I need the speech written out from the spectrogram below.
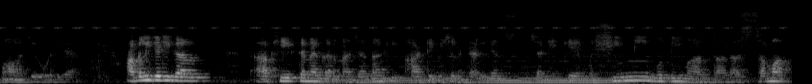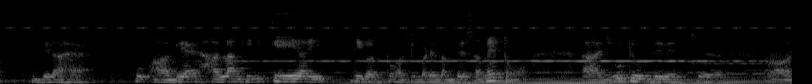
ਬਹੁਤ ਜ਼ਰੂਰੀ ਹੈ। ਅਗਲੀ ਜਿਹੜੀ ਗੱਲ ਅਖੀਰ ਤੇ ਮੈਂ ਕਰਨਾ ਚਾਹੁੰਦਾ ਕਿ ਆਰਟੀਫੀਸ਼ੀਅਲ ਇੰਟੈਲੀਜੈਂਸ ਯਾਨੀ ਕਿ ਮਸ਼ੀਨੀ ਬੁੱਧੀਮਾਨਤਾ ਦਾ ਸਮਾਂ ਜਿਹੜਾ ਹੈ ਉਹ ਆ ਗਿਆ ਹੈ। ਹਾਲਾਂਕਿ AI ਦੀ ਵਰਤੋਂ ਅਸੀਂ ਬੜੇ ਲੰਬੇ ਸਮੇਂ ਤੋਂ ਅ, YouTube ਦੇ ਵਿੱਚ ਔਰ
